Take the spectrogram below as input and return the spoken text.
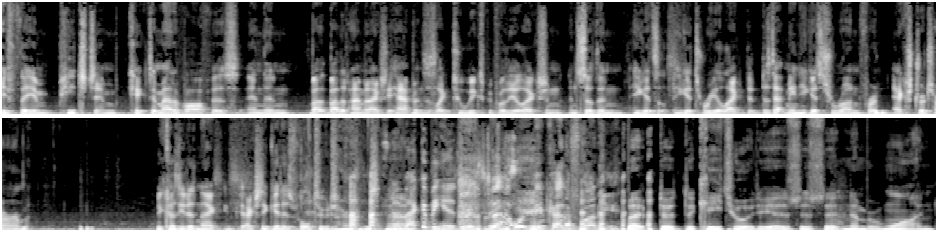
if they impeached him, kicked him out of office, and then by, by the time it actually happens, it's like two weeks before the election, and so then he gets he gets reelected. Does that mean he gets to run for an extra term? Because he didn't ac- actually get his full two terms. that could be interesting. that would be kind of funny. but the the key to it is is that number one,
